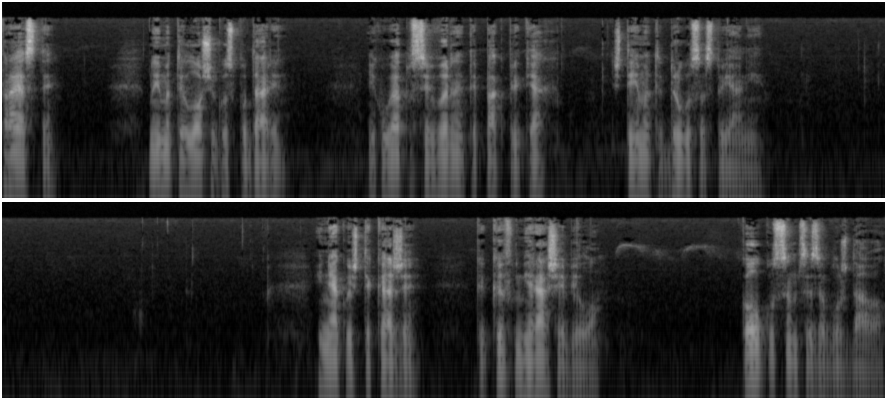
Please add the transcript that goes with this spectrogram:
В рая сте, но имате лоши господари и когато се върнете пак при тях, ще имате друго състояние. И някой ще каже, какъв мираж е било. Колко съм се заблуждавал.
